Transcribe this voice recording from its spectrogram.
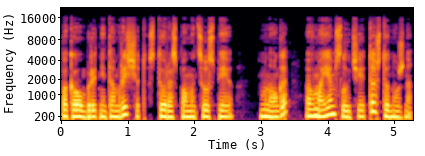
Пока оборотни там рыщут, сто раз помыться успею. Много? В моем случае то, что нужно.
